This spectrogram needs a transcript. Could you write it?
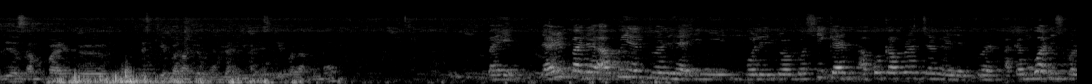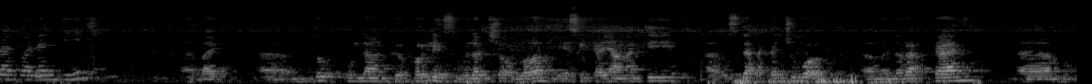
dia sampai ke SK Padang Temu dan ini SK Padang Temu Baik, daripada apa yang Tuan lihat ini, boleh Tuan kongsikan apakah perancangan yang Tuan akan buat di sekolah Tuan nanti? Uh, baik, uh, untuk pulang ke Perlis semula insya-Allah di SK Kayang nanti uh, ustaz akan cuba uh, menerapkan um,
